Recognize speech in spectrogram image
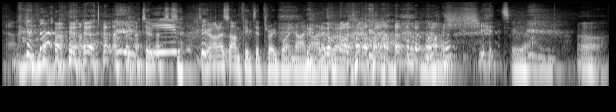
to, to, to, be honest, I'm fixed at 3.99 as well. oh, shit. Yeah. Oh.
